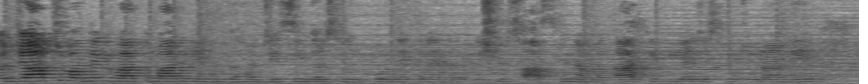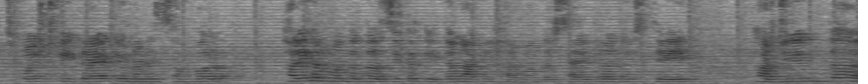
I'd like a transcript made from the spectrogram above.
ਪੰਜਾਬ ਚ ਵਾਧੇ ਵਿਵਾਦ ਤੋਂ ਬਾਅਦ ਨਿਹੰਗ ਹਰਜੀਤ ਸਿੰਘ ਰਸੂਲਪੁਰ ਨੇ ਤਰਿੰਦਰ ਕਿਸ਼ਨ ਸ਼ਾਸਤਰੀ ਨਾਲ ਮੁਲਾਕਾਤ ਕੀਤੀ ਹੈ, ਜਿਸ ਵਿੱਚ ਉਹਨਾਂ ਨੇ ਸਪਸ਼ਟ ਕੀਤਾ ਹੈ ਕਿ ਉਹਨਾਂ ਨੇ ਸੰਭਲ ਹਰੀਹਰ ਮੰਦਰ ਦਾ ਜ਼ਿਕਰ ਕੀਤਾ, ਨਾ ਕਿ ਹਰਮੰਦਰ ਸਾਹਿਬ ਦਾ, ਜਿਸ ਤੇ ਹਰਜਿੰਦਰ,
